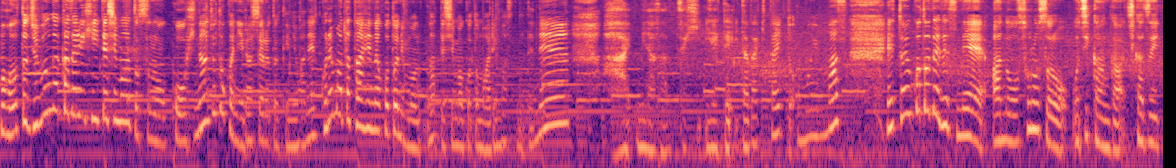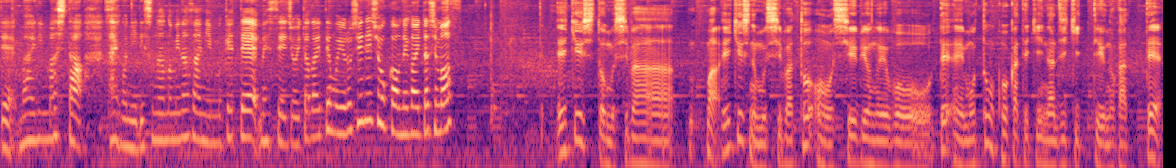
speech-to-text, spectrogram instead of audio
もう本当自分が風邪にひいてしまうとそのこう避難所とかにいらっしゃる時にはねこれまた大変なことにもなってしまうこともありますのでね。はい。皆さんぜひ入れていただきたいと思います。えということでですねあのそろそろお時間が近づいてまいりました。最後にリスナーの皆さんに向けてメッセージをいただいてもよろしいでしょうか？お願いいたします。永久歯と虫歯、まあ、永久歯の虫歯と歯周病の予防で、えー、最も効果的な時期っていうのがあって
